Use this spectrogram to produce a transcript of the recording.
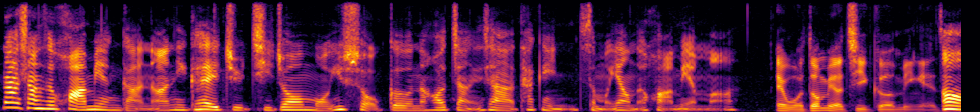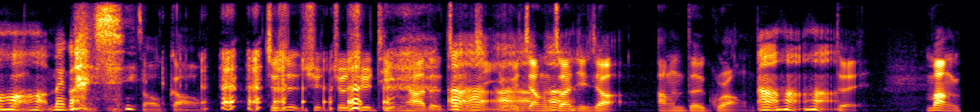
那像是画面感啊，你可以举其中某一首歌，然后讲一下他给你什么样的画面吗？哎，我都没有记歌名哎。哦，好好，没关系。糟糕，就是去就去听他的专辑，有一张专辑叫。Underground，嗯哼哼，对，Monk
